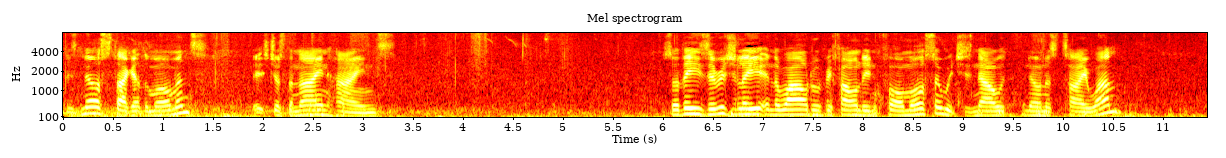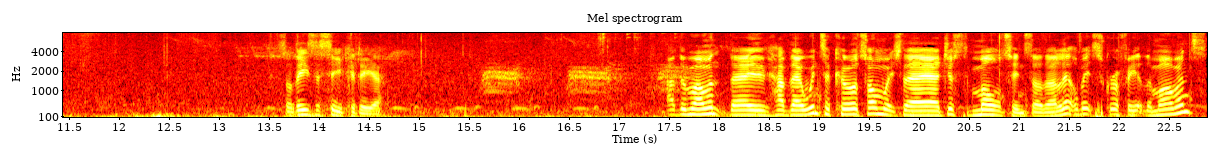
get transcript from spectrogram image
There's no stag at the moment, it's just the nine hinds so these originally in the wild would be found in Formosa, which is now known as Taiwan. So these are sika deer. At the moment they have their winter coat on which they're just molting so they're a little bit scruffy at the moment.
